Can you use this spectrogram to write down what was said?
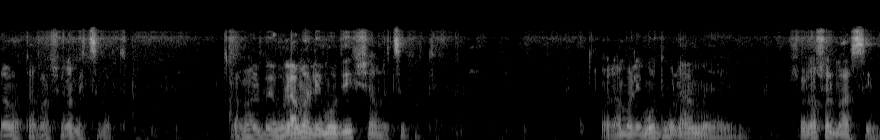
זו המטרה של המצוות. אבל בעולם הלימוד אי אפשר לצוות. עולם הלימוד הוא עולם שלא של מעשים.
